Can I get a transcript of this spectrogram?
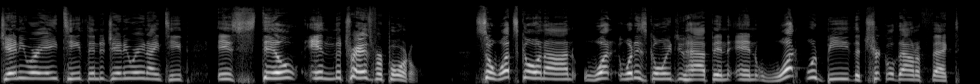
January 18th into January 19th, is still in the transfer portal. So what's going on? What what is going to happen? And what would be the trickle down effect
